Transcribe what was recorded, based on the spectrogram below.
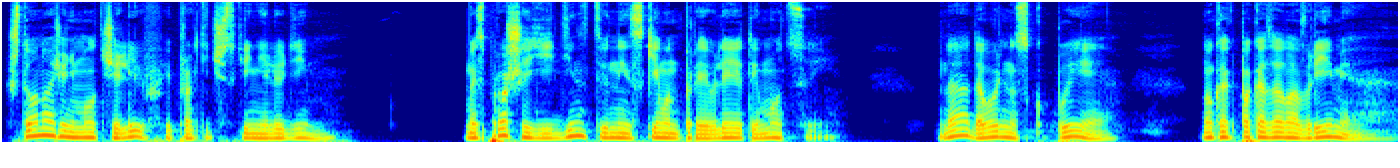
что он очень молчалив и практически нелюдим. Мы с Прошей единственные, с кем он проявляет эмоции. Да, довольно скупые, но, как показало время,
